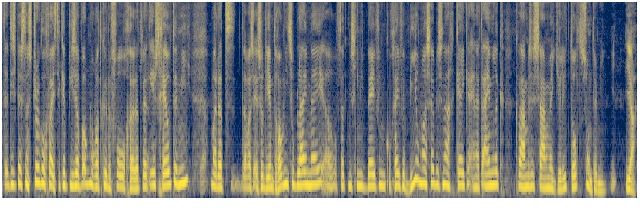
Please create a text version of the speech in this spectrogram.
het is best een struggle geweest. Ik heb die zelf ook nog wat kunnen volgen. Dat werd eerst geothermie, ja. maar dat, daar was SODM toch ook niet zo blij mee. Of dat misschien niet beving kon geven. Biomassa hebben ze naar gekeken. En uiteindelijk kwamen ze samen met jullie tot zonthermie. Ja, nou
